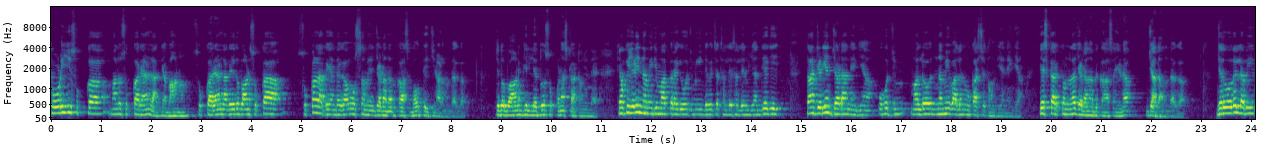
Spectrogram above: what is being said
ਥੋੜੀ ਜੀ ਸੁੱਕਾ, ਮੰਨ ਲਓ ਸੁੱਕਾ ਰਹਿਣ ਲੱਗ ਗਿਆ ਬਾਣ ਸੁੱਕਾ ਰਹਿਣ ਲੱਗ ਗਿਆ, ਜਦੋਂ ਬਾਣ ਸੁੱਕਾ, ਸੁੱਕਣ ਲੱਗ ਜਾਂਦਾ ਹੈਗਾ, ਉਸ ਸਮੇਂ ਜੜਾਂ ਦਾ ਵਿਕਾਸ ਬਹੁਤ ਤੇਜ਼ੀ ਨਾਲ ਹੁੰਦਾ ਹੈਗਾ। ਜਦੋਂ ਬਾਣ ਗਿੱਲੇ ਤੋਂ ਸੁੱਕਣਾ ਸਟਾਰਟ ਹੋ ਜਾਂਦਾ ਹੈ। ਕਿਉਂਕਿ ਜਿਹੜੀ ਨਮੀ ਦੀ ਮਾਤਰਾ ਹੈਗੀ, ਉਹ ਜ਼ਮੀਨ ਦੇ ਵਿੱਚ ਥੱਲੇ ਥੱਲੇ ਨੂੰ ਜਾਂਦੀ ਹੈਗੀ ਤਾਂ ਜਿਹੜੀਆਂ ਜੜਾਂ ਨੇਗੀਆਂ, ਉਹ ਜਿਮ- ਮੰਨ ਲਓ ਨਮੀ ਵੱਲ ਨੂੰ ਆਕਰਸ਼ਿਤ ਹੁੰਦੀਆਂ ਨੇਗੀਆਂ। ਇਸ ਕਰਕੇ ਉਹਨਾਂ ਦਾ ਜੜਾਂ ਦਾ ਵਿਕਾਸ ਆ ਜਿਹੜਾ ਜ਼ਿਆਦਾ ਹੁੰਦਾ ਹੈਗਾ। ਜਦੋਂ ਉਹਦੇ ਲਵੀ,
